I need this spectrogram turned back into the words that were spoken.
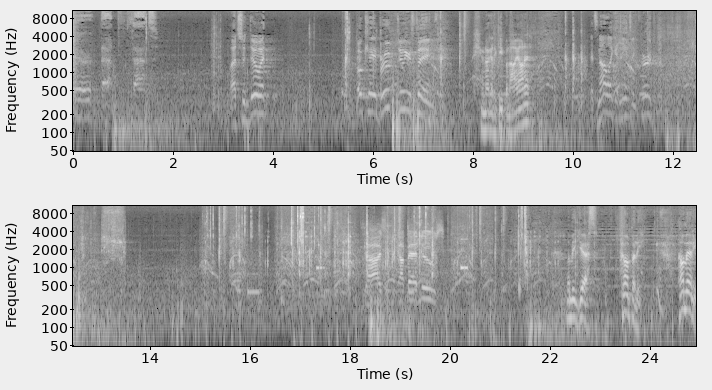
there, that, that. That should do it. Okay, Brute, do your thing. You're not gonna keep an eye on it? It's not like it needs encouragement. Guys, I got bad news. Let me guess. Company. How many?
